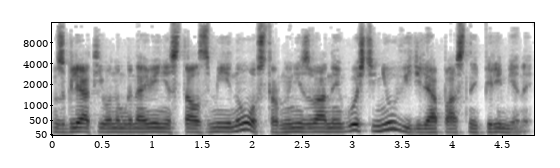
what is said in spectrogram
Взгляд его на мгновение стал змеино острым, но незваные гости не увидели опасной перемены.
